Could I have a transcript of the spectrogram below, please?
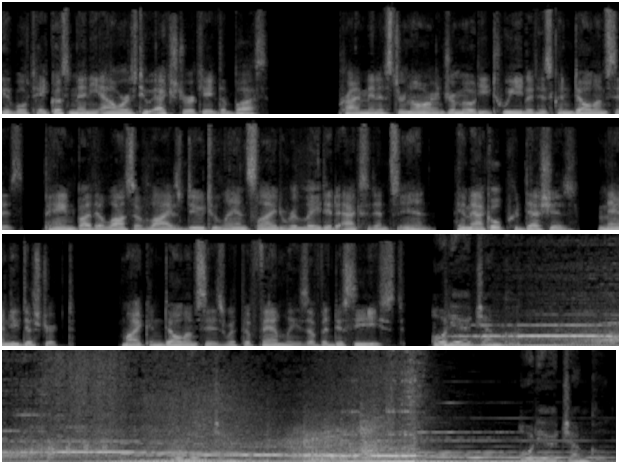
It will take us many hours to extricate the bus. Prime Minister Narendra Modi tweeted his condolences, pained by the loss of lives due to landslide-related accidents in Himachal Pradesh's Mandi district. My condolences with the families of the deceased. Audio Jungle. Audio Jungle. Audio Jungle.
